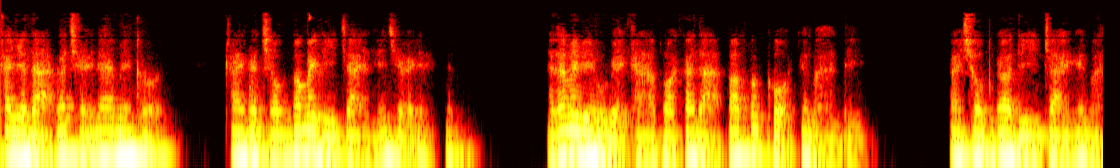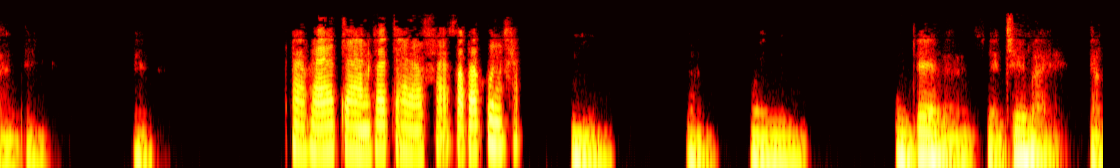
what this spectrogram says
ใครจะด่าก็เฉยได้ไม่โกรธใครกระชมก็ไม่ดีใจเฉยแต่ถ้าไม่มีอุเบกขาพอกระดาษปั๊บก็โกรธขึ้นมาทันทีใครชมก็ดีใจขึ้นมาทันทีค่ะพระอาจารย์เข้าใจแล้วค่ะ ขอบพระคุณค่ะ อืมคุณ กรุงเทพเหรอเขียนชื่อใหม่ยัง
